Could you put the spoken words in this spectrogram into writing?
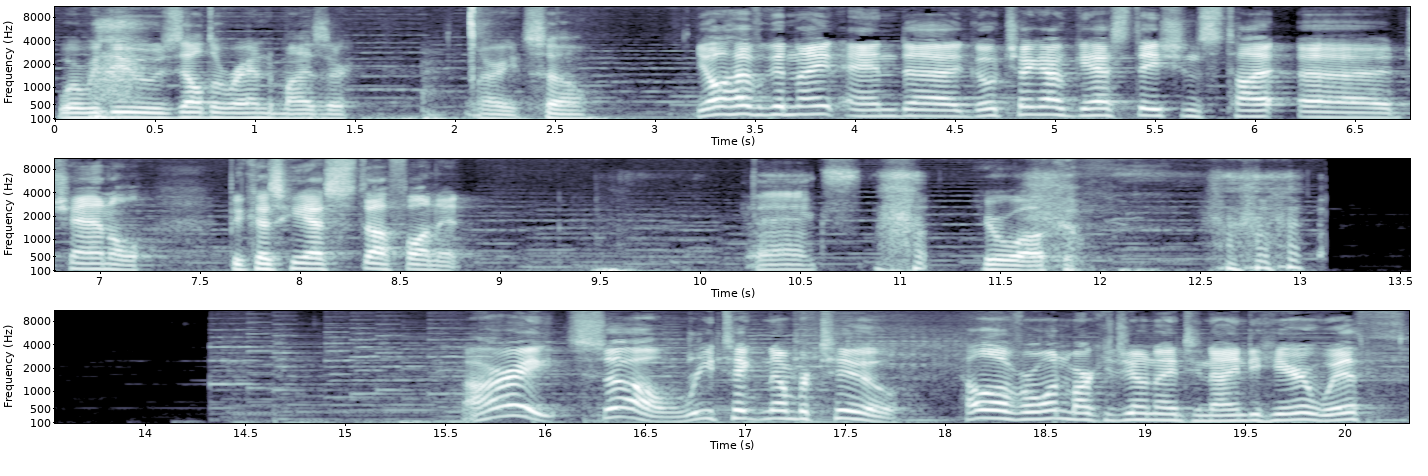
where we do Zelda Randomizer. All right, so y'all have a good night and uh, go check out GhastStation's ti uh, channel because he has stuff on it. Thanks. You're welcome. All right, so retake number two. Hello, everyone. Marky Joe 1990 here with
